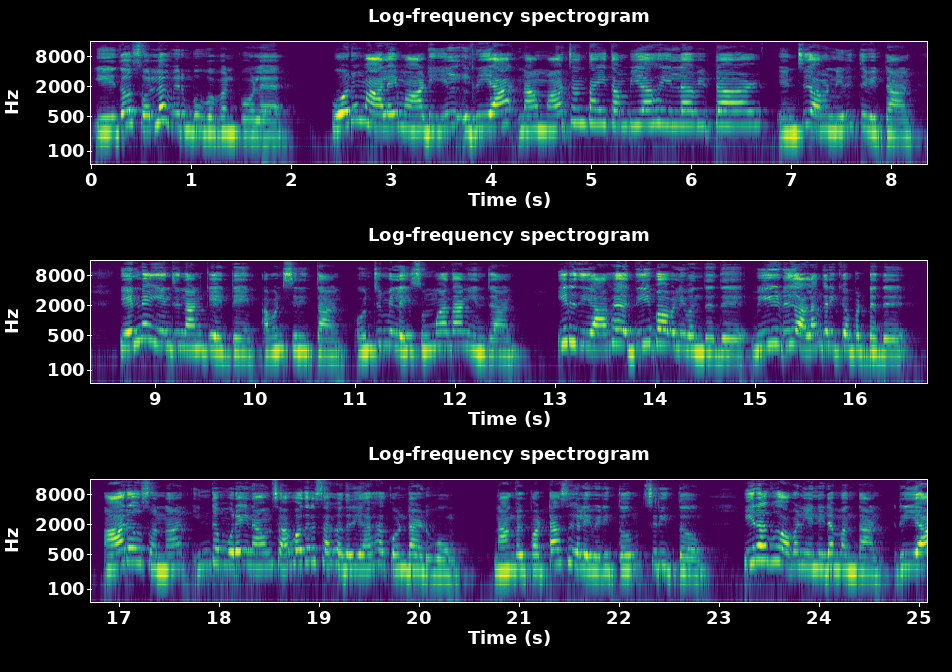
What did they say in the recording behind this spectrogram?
ஏதோ சொல்ல விரும்புபவன் போல. ஒரு மாலை மாடியில் ரியா நாம் மாற்றந்தாய் தம்பியாக இல்லாவிட்டாள் என்று அவன் நிறுத்திவிட்டான் என்ன என்று நான் கேட்டேன். அவன் சிரித்தான். ஒன்றுமில்லை சும்மாதான் என்றான். இறுதியாக தீபாவளி வந்தது. வீடு அலங்கரிக்கப்பட்டது. ஆரவ் சொன்னான் இந்த முறை நாம் சகோதர சகோதரியாக கொண்டாடுவோம். நாங்கள் பட்டாசுகளை வெடித்தோம் சிரித்தோம். இரவு அவன் என்னிடம் வந்தான் ரியா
